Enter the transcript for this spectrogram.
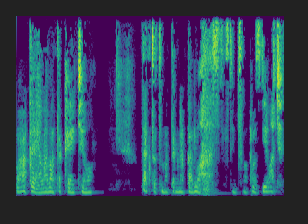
Aká je hlava, také je telo. Tak toto ma tak napadlo s tým chcela pozdieľať.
